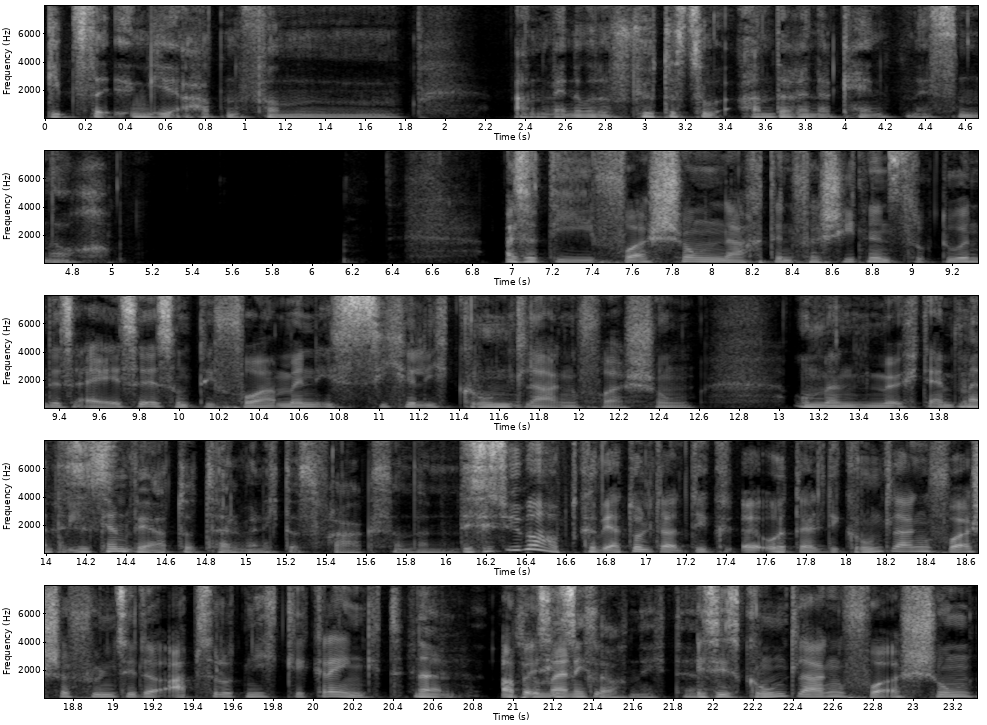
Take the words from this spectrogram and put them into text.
Gibt es da irgendwie Arten von Anwendung oder führt das zu anderen Erkenntnissen noch? Also die Forschung nach den verschiedenen Strukturen des Eises und die Formen ist sicherlich Grundlagenforschung. Und man möchte einfach meine, das ist wissen- kein Werturteil, wenn ich das frage, sondern das ist überhaupt kein Werturteil. Die, äh, die Grundlagenforscher fühlen sich da absolut nicht gekränkt. nein, Aber so es meine ist ich auch nicht. Ja. Es ist Grundlagenforschung,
